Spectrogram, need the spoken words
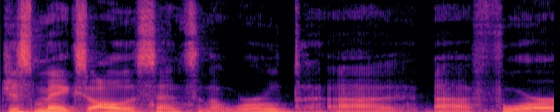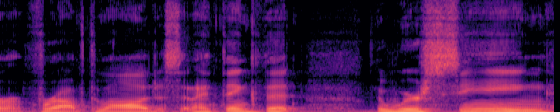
just makes all the sense in the world uh, uh for, for ophthalmologists. And I think that we're seeing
